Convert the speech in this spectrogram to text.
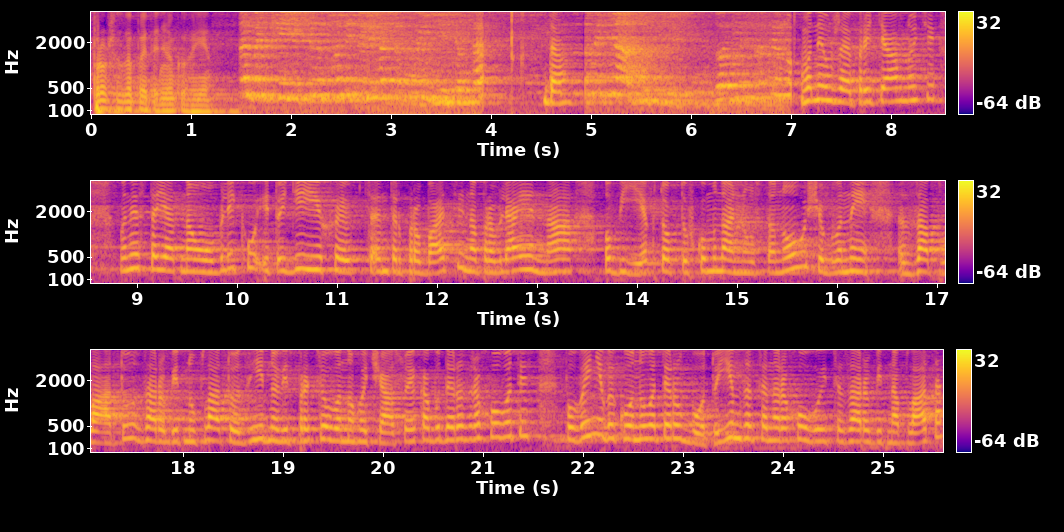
Прошу запитання, у кого є. Це батьки, які не платять аліменти своїм дітям, так? Да. Адміністративного Вони вже притягнуті, вони стоять на обліку, і тоді їх е, центр пробації направляє на об'єкт, тобто в комунальну установу, щоб вони за плату, заробітну плату згідно відпрацьованого часу, яка буде розраховуватись, повинні виконувати роботу. Їм за це нараховується заробітна плата,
